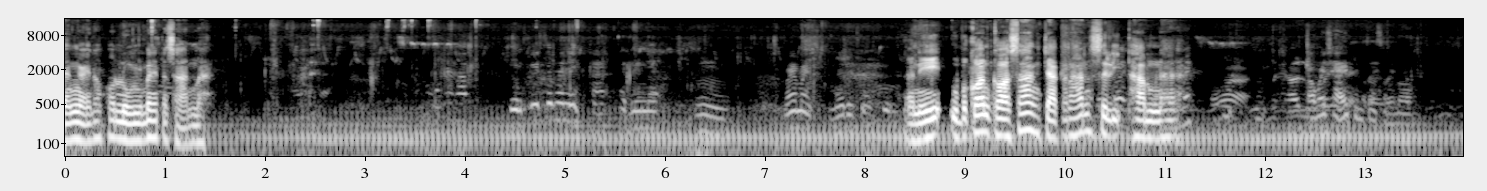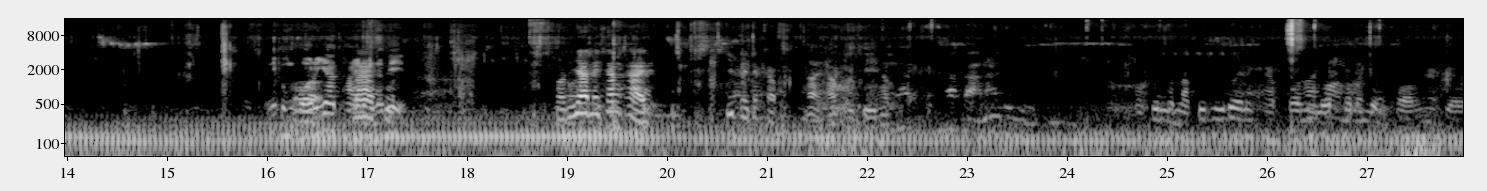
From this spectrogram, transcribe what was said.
ยังไงเนาะเพราะลุงยังไม่ได้ประสานมาอันนี้อุปกรณ์ก่อสร้างจากร้านสิริธรรมนะฮะเราไม่ใช้เป็นตัวสำรองอันนี้ผมขออนุญาตถ่ายนะพี่ ขออนุญาตในช่างถ่ายคลิปเลยนะครับ ได้ครับ โอเคครับ คุณสำหรับคลิปนี้ด้วยนะครับก็มีรถเข้ามาส่งของนะครับเดี๋ยว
